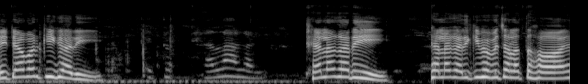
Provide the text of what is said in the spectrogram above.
এইটা আবার কি গাড়ি? ঠেলা গাড়ি। ঠেলা গাড়ি? কীভাবে চালাতে হয়?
